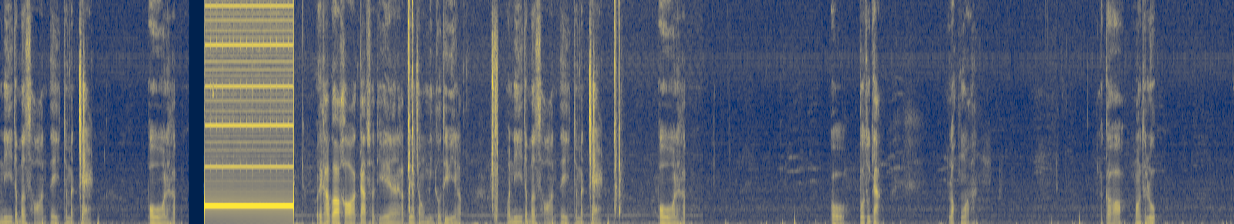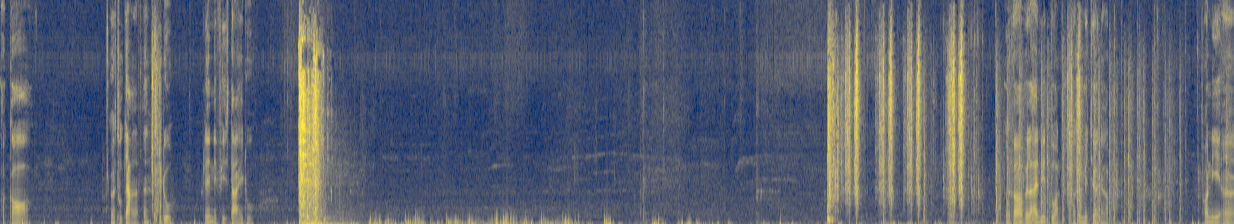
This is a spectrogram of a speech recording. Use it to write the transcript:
วันนี้จะมาสอน เอ้ย จะมาแจกโปนะครับโอเคครับก็ขอกราบสวัสดีนะครับในช่องมินโกทีวีนะครับ วันนี้จะมาสอน เอ้ย จะมาแจกโปนะครับ โป โปทุกอย่าง ล็อกหัว แล้วก็มองทะลุ แล้วก็ เออทุกอย่างอะเออไปดูเล่นในฟรีสไตล์ให้ดู ก็เวลาแอดมินตรวจก็จะไม่เจอนะครับ เพราะนี้เออ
